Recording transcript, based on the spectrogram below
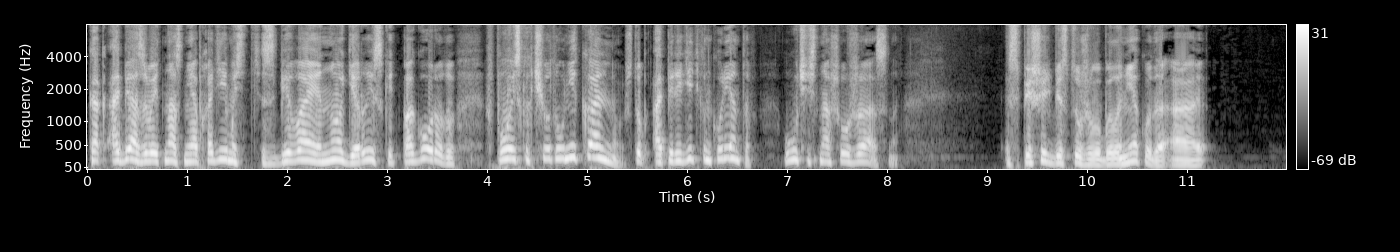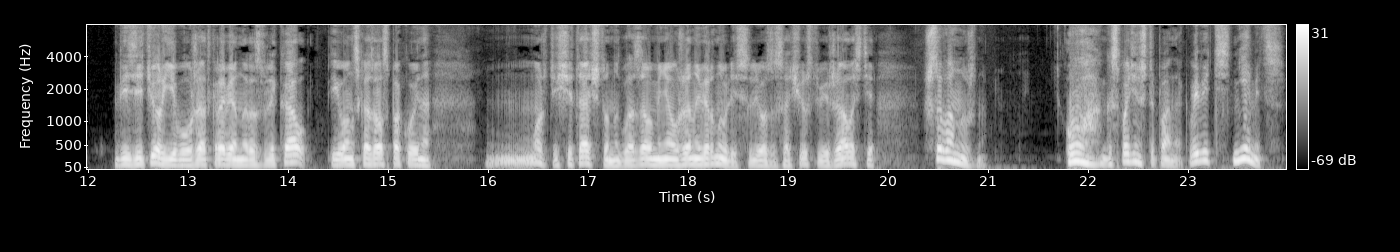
Как обязывает нас необходимость, сбивая ноги, рыскать по городу в поисках чего-то уникального, чтобы опередить конкурентов! Участь наша ужасна!» Спешить Бестужеву было некуда, а визитер его уже откровенно развлекал, и он сказал спокойно, «Можете считать, что на глаза у меня уже навернулись слезы сочувствия и жалости. Что вам нужно?» «О, господин Штепанок, вы ведь немец,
